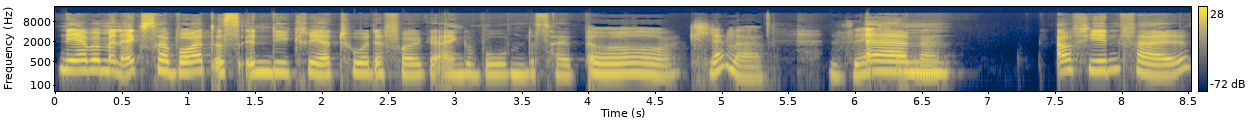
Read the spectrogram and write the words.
Nee, aber mein extra Wort ist in die Kreatur der Folge eingewoben, deshalb. oh, clever. Sehr clever. Ähm, auf jeden Fall,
